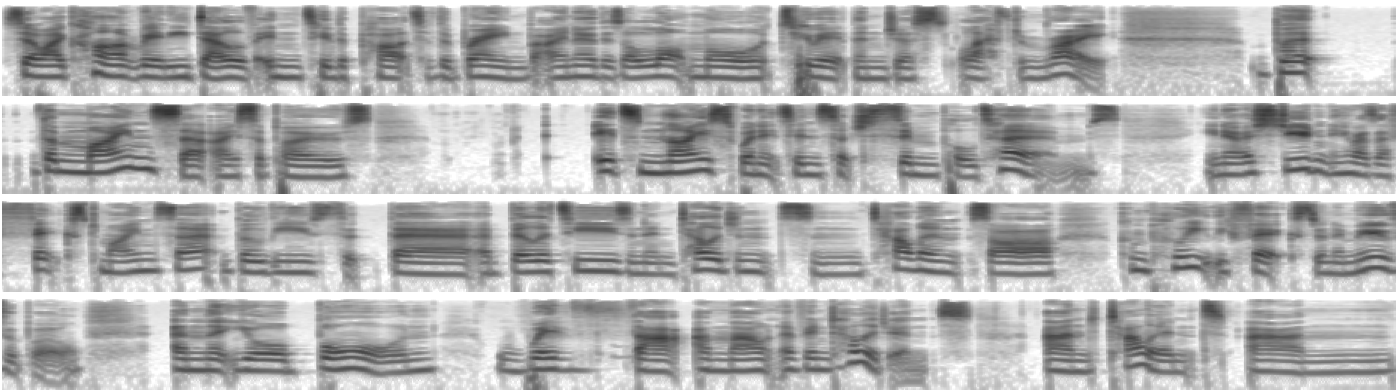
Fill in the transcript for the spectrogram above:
so I can't really delve into the parts of the brain, but I know there's a lot more to it than just left and right. But the mindset, I suppose, it's nice when it's in such simple terms. You know, a student who has a fixed mindset believes that their abilities and intelligence and talents are completely fixed and immovable, and that you're born with that amount of intelligence and talent and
